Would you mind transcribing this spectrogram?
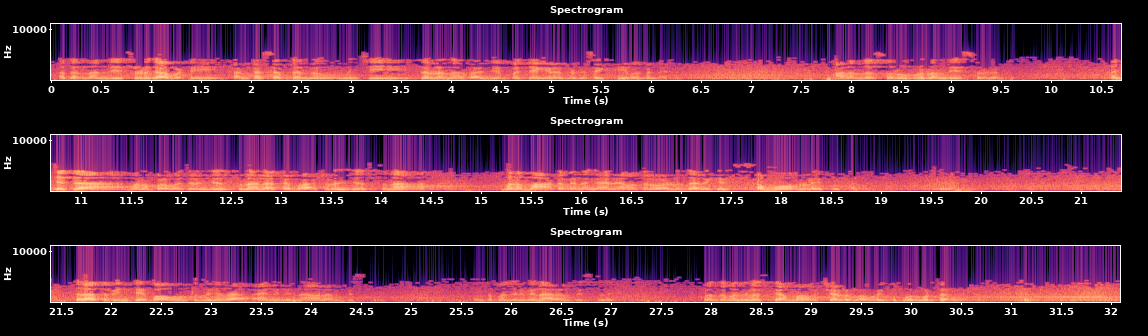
అతను నందీశ్వరుడు కాబట్టి కంఠశబ్దం నుంచి ఇతరులను రంజింపచేయగలిగినటువంటి శక్తి ఇవ్వగలడు ఆనంద స్వరూపుడు నందీశ్వరుడు అంటే. అంచేత మనం ప్రవచనం చేస్తున్నా లేకపోతే భాషణం చేస్తున్నా మన మాట వినగానే అవతల వాళ్ళు దానికి సమ్మోహనులైపోతారు. తర్వాత వింటే బాగుంటుంది కదా ఆయన వినాలనిపిస్తుంది. కొంతమందిని వినాలనిపిస్తుంది. కొంతమంది వస్తే అమ్మ వచ్చాడు బాబు ఇంకా బోరు కొడతాడు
